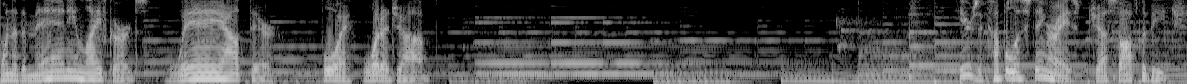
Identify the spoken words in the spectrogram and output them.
One of the many lifeguards way out there. Boy, what a job. Here's a couple of stingrays just off the beach.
